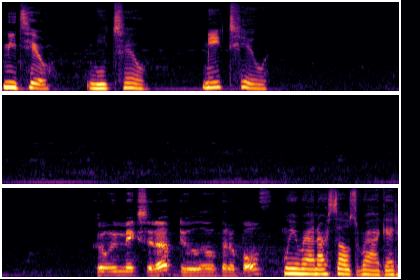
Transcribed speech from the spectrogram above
Me too. Me too. Me too. Couldn't we mix it up? Do a little bit of both? We ran ourselves ragged,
